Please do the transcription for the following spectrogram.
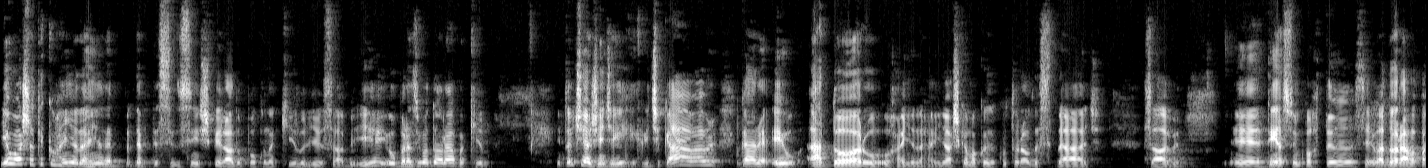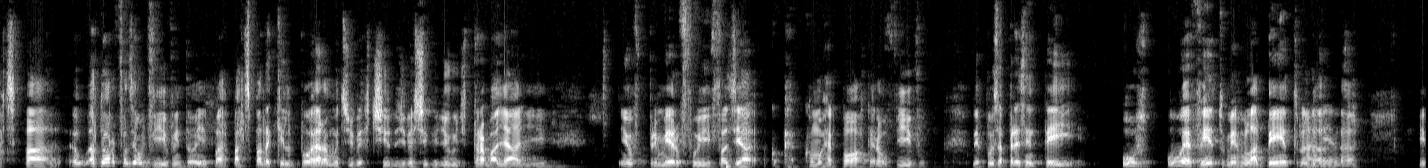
E eu acho até que o Rainha da Rainha deve, deve ter sido se inspirado um pouco naquilo ali, sabe? E o Brasil adorava aquilo. Então tinha gente aqui que criticava. Cara, eu adoro o Rainha da Rainha. Eu acho que é uma coisa cultural da cidade, sabe? É, tem a sua importância. Eu adorava participar. Eu adoro fazer ao vivo. Então, e pa- participar daquilo, pô, era muito divertido. Divertido que eu digo de trabalhar ali. Eu primeiro fui fazer como repórter ao vivo. Depois apresentei o, o evento mesmo lá dentro. Lá da- dentro. né? E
